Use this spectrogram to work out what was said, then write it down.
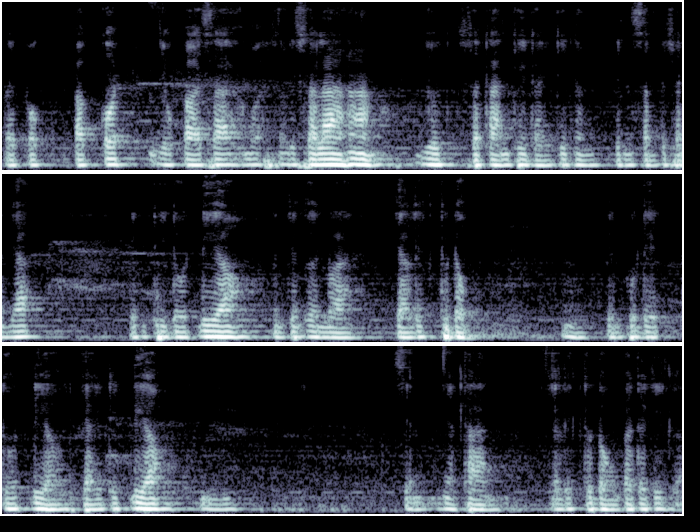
ไปปกปรากฏอยู่ป่าสาบหรือศาลาห้าง อยู่สถานที่ใดที่หนึ่งเป็นสัมปชัญญะ เป็นที่โดดเดียวเป็นจึงเอินว่าจาริกทุดกเป็นผู้เด็ดโดดเดียว ใจติดเดียวเส้นญาทานจาริกทุดงไปตะกี้ก็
